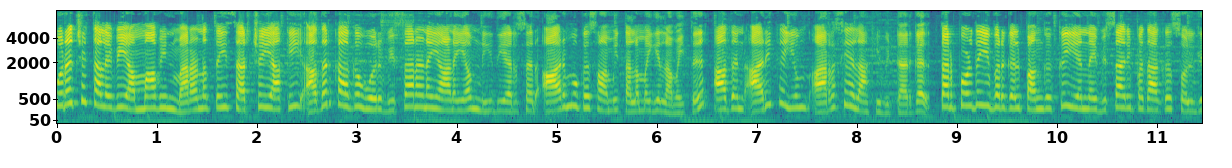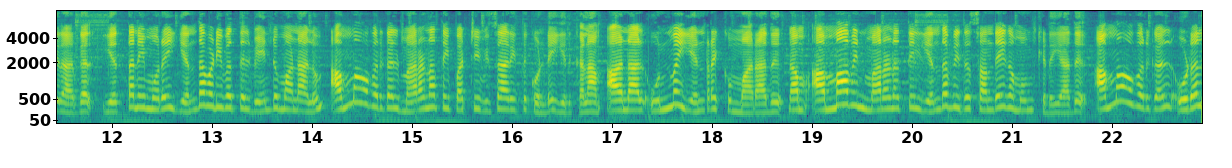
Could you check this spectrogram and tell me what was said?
புரட்சி தலைவி அம்மாவின் மரணத்தை சர்ச்சையாக்கி அதற்காக ஒரு விசாரணை ஆணையம் நீதியரசர் ஆறுமுகசாமி தலைமையில் அமைத்து அதன் அறிக்கையும் அரசியலாகிவிட்டார்கள். தற்போது இவர்கள் பங்குக்கு என்னை விசாரிப்பதாக சொல்கிறார்கள். எத்தனை முறை எந்த வடிவத்தில் வேண்டுமானாலும் அம்மா அவர்கள் மரணத்தை பற்றி விசாரித்துக் கொண்டே இருக்கலாம். ஆனால் உண்மை என்றைக்கும் மாறாது. நம் அம்மாவின் மரணத்தில் எந்தவித சந்தேகமும் கிடையாது. அம்மா அவர்கள் உடல்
